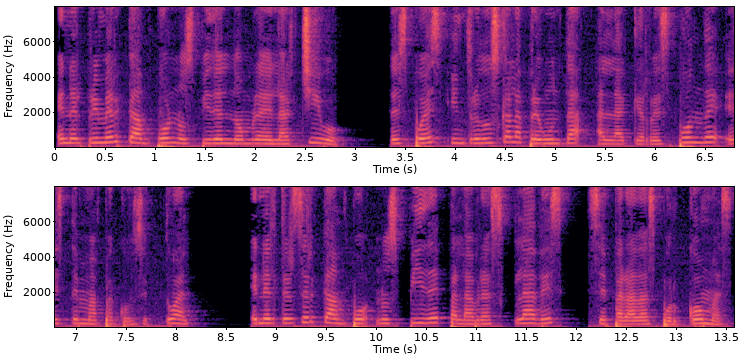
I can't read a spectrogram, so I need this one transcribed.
En el primer campo nos pide el nombre del archivo. Después introduzca la pregunta a la que responde este mapa conceptual. En el tercer campo nos pide palabras claves separadas por comas.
